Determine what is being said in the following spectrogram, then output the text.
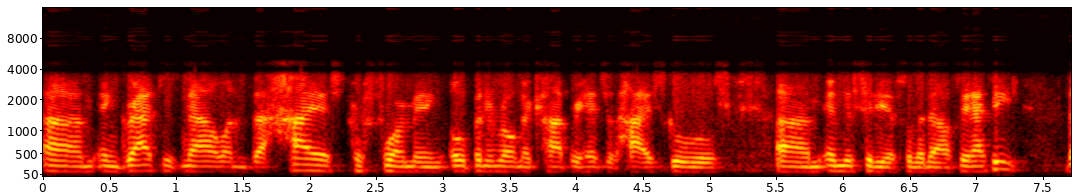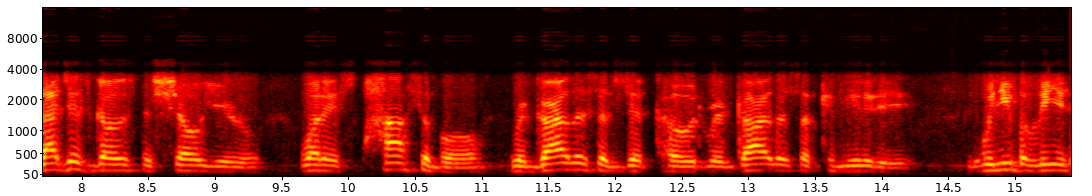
Um, and Gratz is now one of the highest performing open enrollment comprehensive high schools um, in the city of Philadelphia. And I think that just goes to show you what is possible, regardless of zip code, regardless of community, when you believe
